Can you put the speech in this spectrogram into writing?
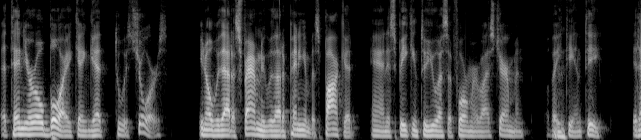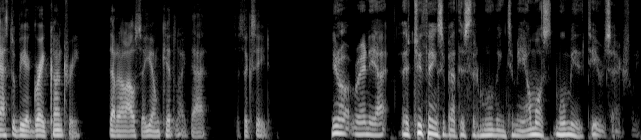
a 10 year old boy can get to his shores, you know, without his family, without a penny in his pocket, and is speaking to you as a former vice chairman of Mm. AT&T. It has to be a great country that allows a young kid like that to succeed. You know, Randy, I, there are two things about this that are moving to me, almost move me to tears, actually.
